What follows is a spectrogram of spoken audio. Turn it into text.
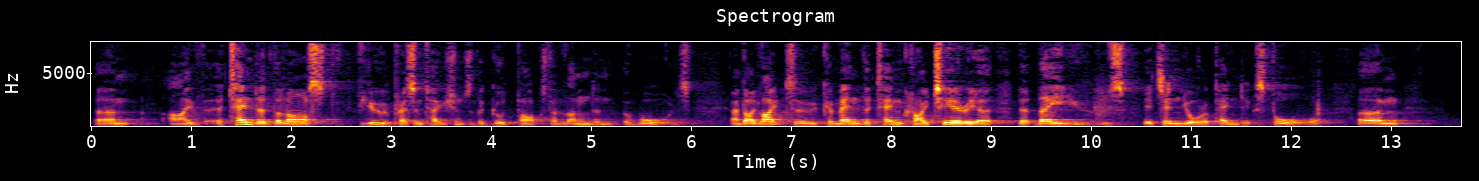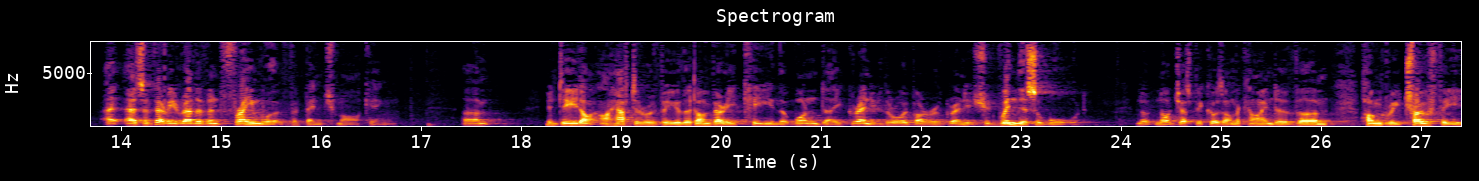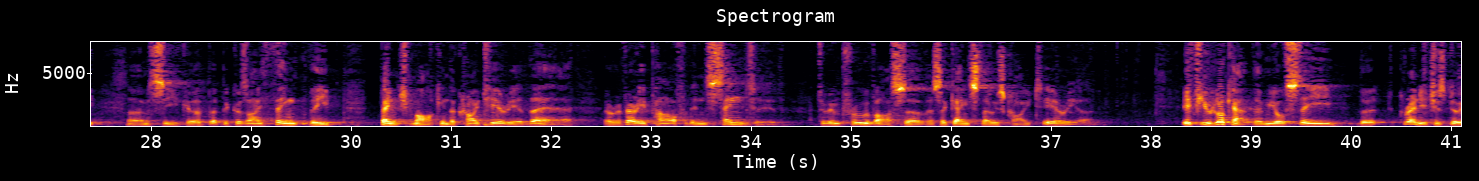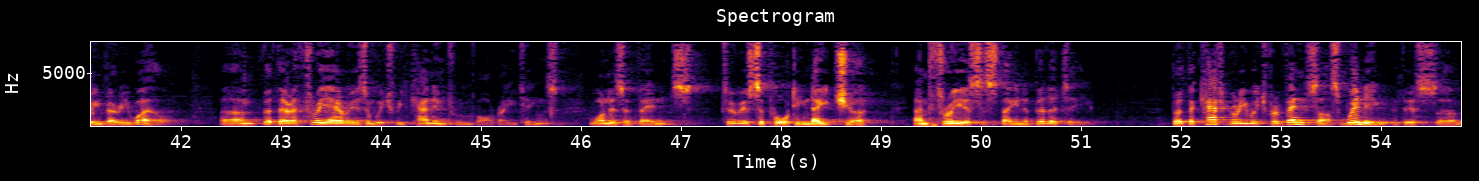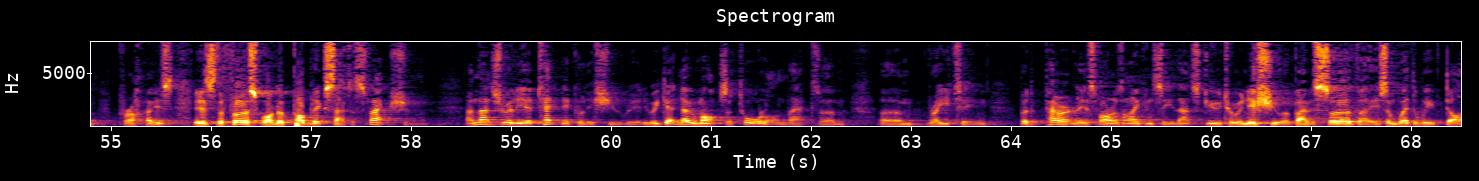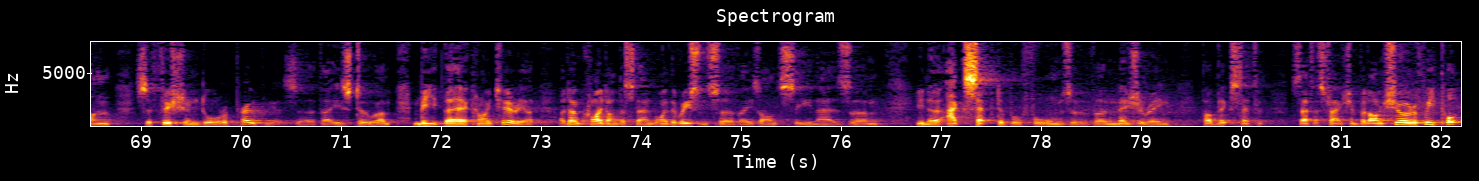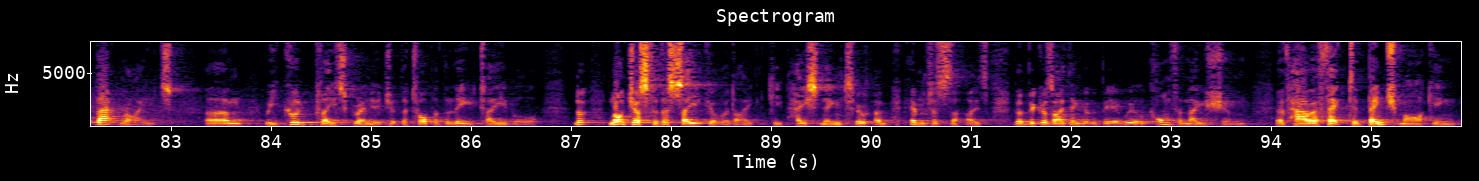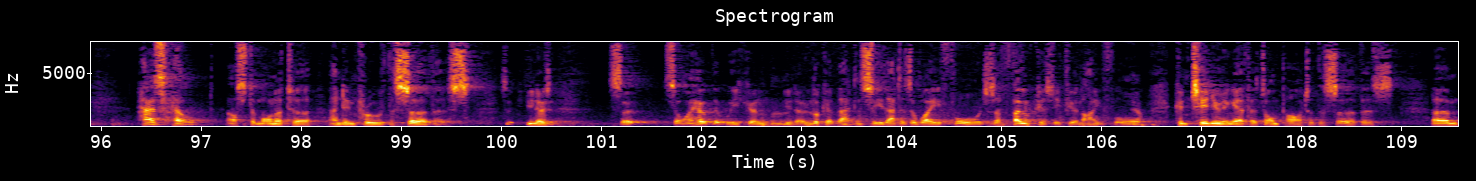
Um, I've attended the last few presentations of the Good Parks for London Awards. And I'd like to commend the 10 criteria that they use, it's in your Appendix 4, um, as a very relevant framework for benchmarking. Um, indeed, I, I have to reveal that I'm very keen that one day Greenwich, the Royal Borough of Greenwich should win this award. Not, not just because I'm a kind of um, hungry trophy um, seeker, but because I think the benchmarking, the criteria there, are a very powerful incentive to improve our service against those criteria. If you look at them, you'll see that Greenwich is doing very well. Um, but there are three areas in which we can improve our ratings. One is events, two is supporting nature, and three is sustainability. But the category which prevents us winning this um, prize is the first one of public satisfaction. And that's really a technical issue, really. We get no marks at all on that um, um, rating. But apparently, as far as I can see, that's due to an issue about surveys and whether we've done sufficient or appropriate surveys to um, meet their criteria. I don't quite understand why the recent surveys aren't seen as um, you know, acceptable forms of uh, measuring public sat satisfaction. But I'm sure if we put that right, um, we could place Greenwich at the top of the league table No, not just for the sake of it, I keep hastening to um, emphasize, but mm. because I think it would be a real confirmation of how effective benchmarking has helped us to monitor and improve the service. So, you know, so, so I hope that we can mm-hmm. you know, look at that and see that as a way forward, as a focus, if you like, for yeah. continuing efforts on part of the service. Um,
